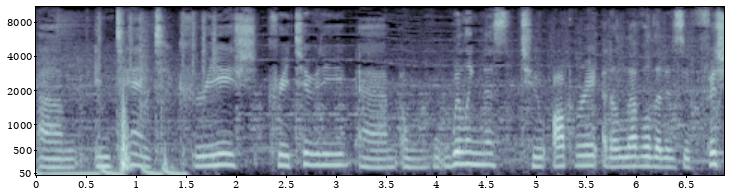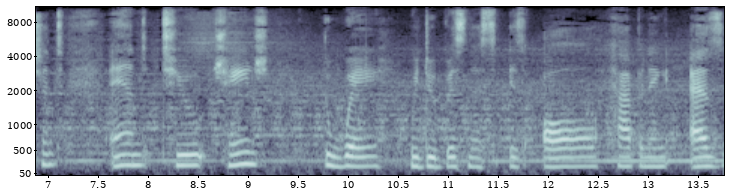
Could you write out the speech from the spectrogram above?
um, intent, creation, creativity, um, a willingness to operate at a level that is efficient and to change the way we do business is all happening as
